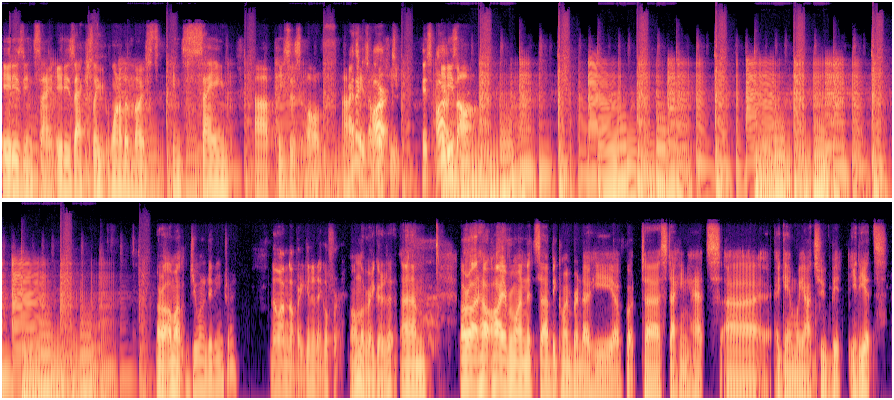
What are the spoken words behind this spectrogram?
It is insane. It is actually one of the most insane uh, pieces of. Uh, I think it's art. It's art. It is art. All right, I might. Do you want to do the intro? No, I'm not very good at it. Go for it. Well, I'm not very good at it. Um, all right. Hi, hi everyone. It's uh, Bitcoin Brendo here. I've got uh, stacking hats. Uh, again, we are two bit idiots.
